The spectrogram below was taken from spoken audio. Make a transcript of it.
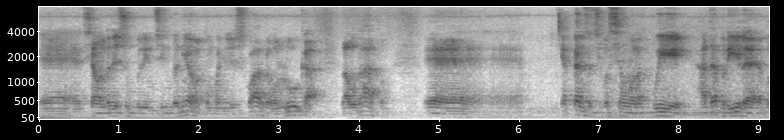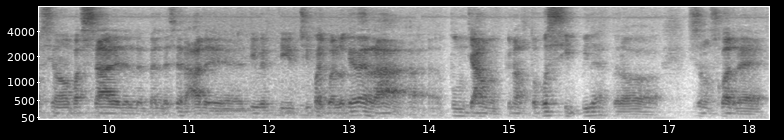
Eh, siamo andati subito in sintonia con il compagno di squadra, con Luca, laudato. Eh, e penso ci possiamo da qui ad aprile possiamo passare delle belle serate, divertirci, poi quello che verrà puntiamo il più in alto possibile, però ci sono squadre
